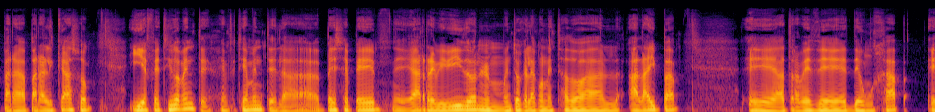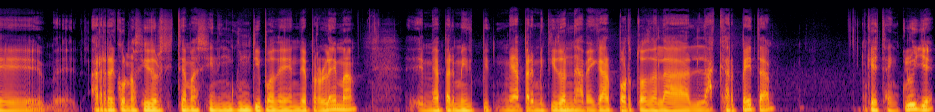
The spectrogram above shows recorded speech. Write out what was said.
para, el caso. Y efectivamente, efectivamente, la PSP eh, ha revivido en el momento que la ha conectado al, al iPad. Eh, a través de, un hub, eh, ha reconocido el sistema sin ningún tipo de, problema, eh, me, ha me, ha permitido navegar por todas las carpetas que esta incluye,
